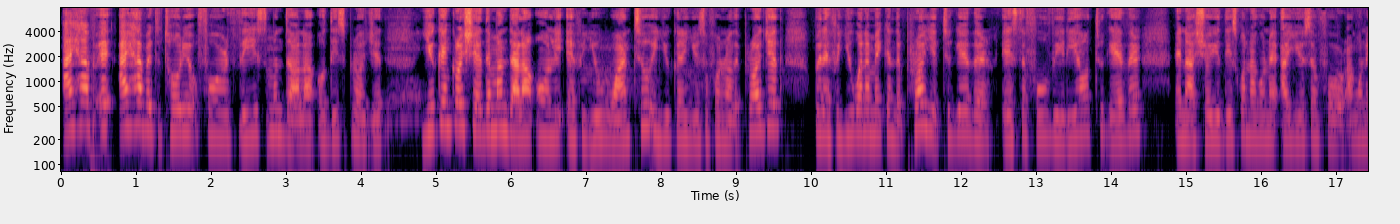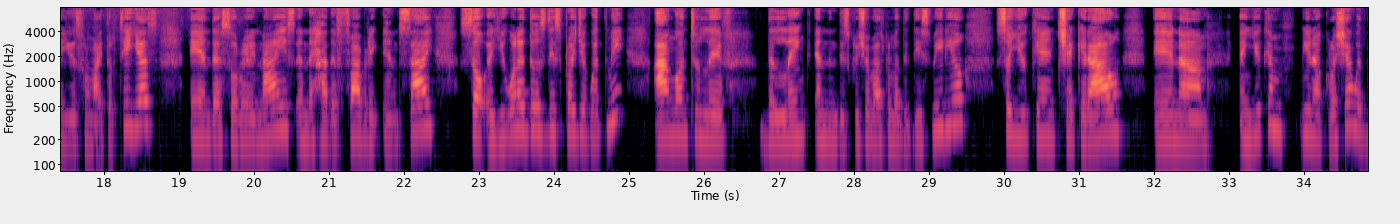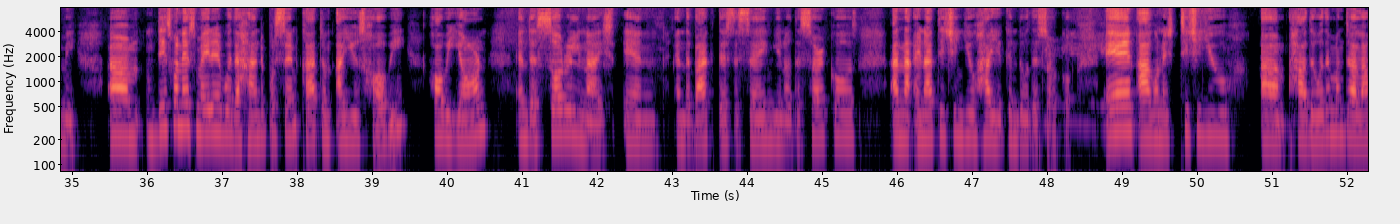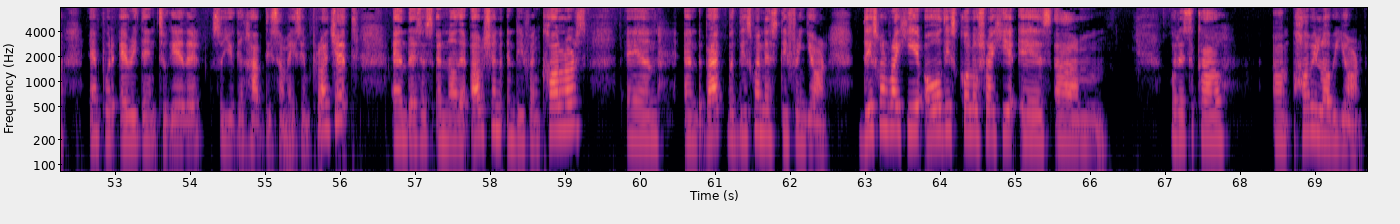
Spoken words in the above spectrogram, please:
I have a I have a tutorial for this mandala or this project. You can crochet the mandala only if you want to and you can use it for another project. But if you want to make in the project together, it's the full video together. And I'll show you this one I'm gonna I use them for I'm gonna use for my tortillas. And they're so really nice and they have the fabric inside. So if you want to do this project with me, I'm going to leave the link in the description box below this video so you can check it out and um and you can you know crochet with me. Um this one is made with a hundred percent cotton i use hobby hobby yarn and they're so really nice. And and the back there's the same you know the circles. And, I, and i'm teaching you how you can do the circle. And i'm going to teach you um how to do the mandala and put everything together so you can have this amazing project. And this is another option in different colors and and the back but this one is different yarn. This one right here all these colors right here is um what is it called? Um hobby lobby yarn.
